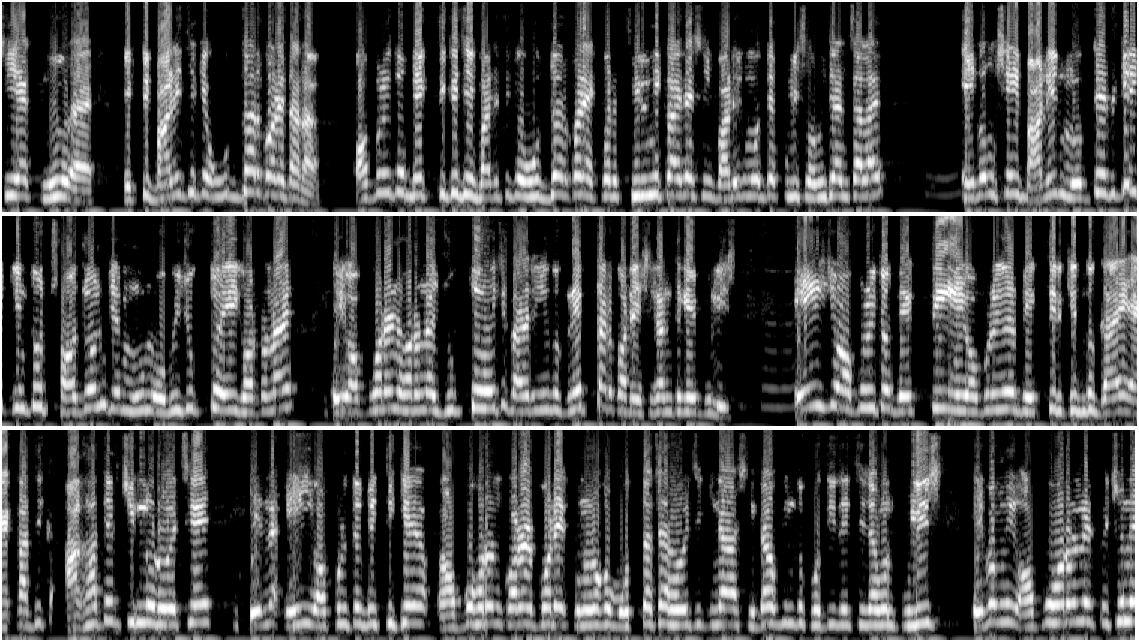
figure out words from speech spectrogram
সেই এক একটি বাড়ি থেকে উদ্ধার করে তারা। অপহৃত ব্যক্তিকে যে বাড়ি থেকে উদ্ধার করে একবারে ফিল্মি কায়দায় সেই বাড়ির মধ্যে পুলিশ অভিযান চালায় এবং সেই বাড়ির মধ্যে থেকেই কিন্তু ছজন যে মূল অভিযুক্ত এই ঘটনায়, এই অপহরণ ঘটনায় যুক্ত হয়েছে তাদের কিন্তু গ্রেপ্তার করে সেখান থেকে পুলিশ। এই যে অপহৃত ব্যক্তি এই অপহৃত ব্যক্তির কিন্তু গায়ে একাধিক আঘাতের চিহ্ন রয়েছে। এই অপহৃত ব্যক্তিকে অপহরণ করার পরে কোন রকম অত্যাচার হয়েছে কিনা সেটাও কিন্তু ক্ষতি দেখছে যেমন পুলিশ। এবং এই অপহরণের পেছনে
